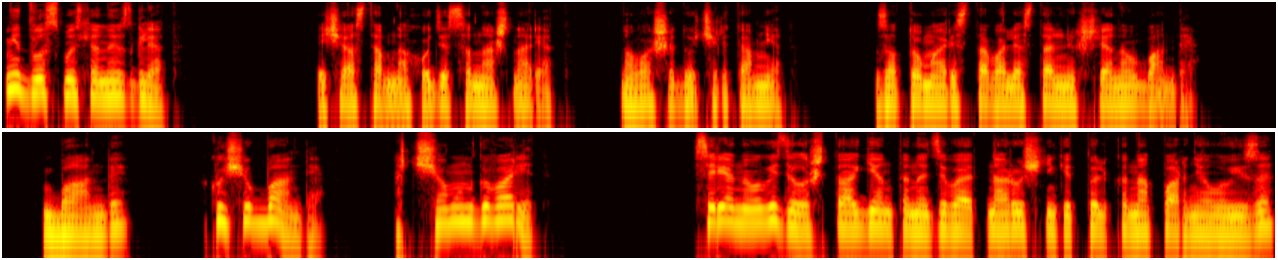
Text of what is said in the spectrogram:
недвусмысленный взгляд. «Сейчас там находится наш наряд, но вашей дочери там нет. Зато мы арестовали остальных членов банды». «Банды? Какой еще банды? О чем он говорит?» Сирена увидела, что агенты надевают наручники только на парня Луизы,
